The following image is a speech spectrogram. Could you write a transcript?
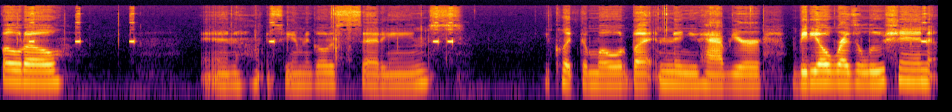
photo and let me see I'm gonna go to settings. You click the mode button and you have your video resolution,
